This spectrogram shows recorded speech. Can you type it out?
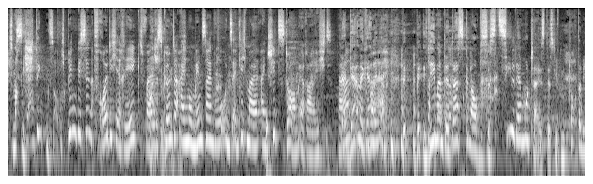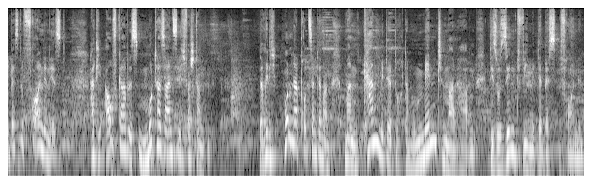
Das macht mich stinkend sauer. ich bin ein bisschen freudig erregt, weil Ach, es könnte endlich. ein Moment sein, wo uns endlich mal ein Shitstorm erreicht. Ja, gerne, gerne, Weil- gerne. Wenn, wenn jemand, der das glaubt, dass das Ziel der Mutter ist, dass die Tochter die beste Freundin ist, hat die Aufgabe des Mutterseins nicht verstanden. Da bin ich 100% der Mann. Man kann mit der Tochter Momente mal haben, die so sind wie mit der besten Freundin.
